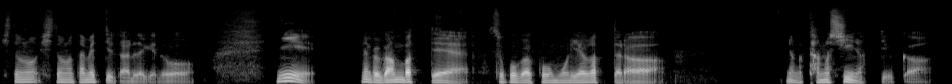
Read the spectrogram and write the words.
人の、人のためって言うとあれだけど、に、なんか頑張って、そこがこう盛り上がったら、なんか楽しいなっていうか、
